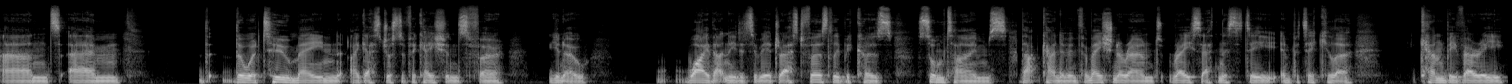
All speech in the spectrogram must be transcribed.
and. Um, th- there were two main, I guess, justifications for, you know, why that needed to be addressed. Firstly, because sometimes that kind of information around race, ethnicity in particular, can be very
